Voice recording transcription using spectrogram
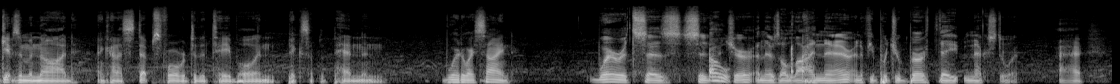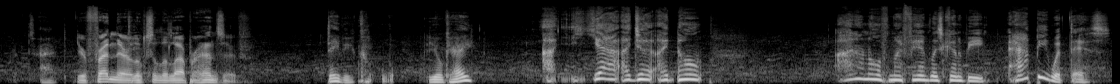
gives him a nod and kind of steps forward to the table and picks up the pen and where do I sign? Where it says signature, and there's a line there, and if you put your birth date next to it. Uh, uh, Your friend there looks a little apprehensive. Davy, come, you okay? Uh, yeah, I just I don't I don't know if my family's gonna be happy with this.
